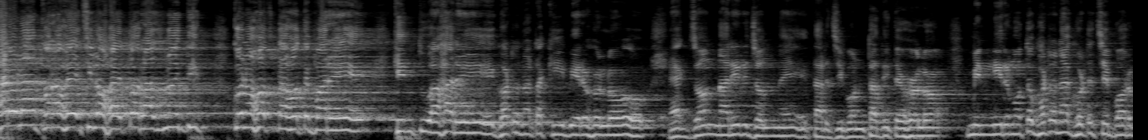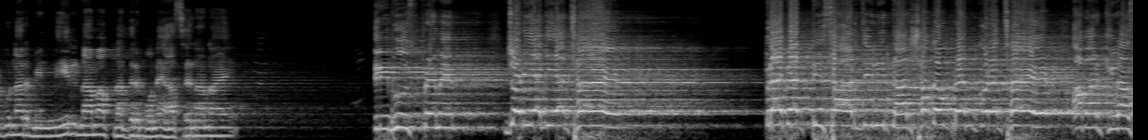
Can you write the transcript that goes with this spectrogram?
ধারণা করা হয়েছিল, হয়তো রাজনৈতিক কোন হত্যা হতে পারে। কিন্তু আহারে, ঘটনাটা কি বের হলো? একজন নারীর জন্য তার জীবনটা দিতে হলো। মিন্নির মতো ঘটনা ঘটেছে বরগুনার মিন্নির। নাম আপনাদের মনে আছে না নাই? ত্রিভুজ প্রেমে জড়িয়ে গিয়েছে। প্রাইভেট টিচার যিনি তার সাথেও প্রেম করেছে। আবার ক্লাস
